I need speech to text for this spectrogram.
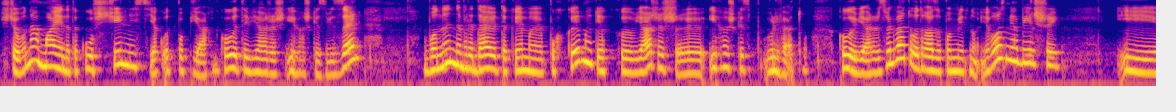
що вона має не таку щільність, як от поп'яр. Коли ти в'яжеш іграшки з візель, вони не виглядають такими пухкими, як в'яжеш е, іграшки з вельвету. Коли в'яжеш з вельвету, одразу помітно і розмір більший, і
